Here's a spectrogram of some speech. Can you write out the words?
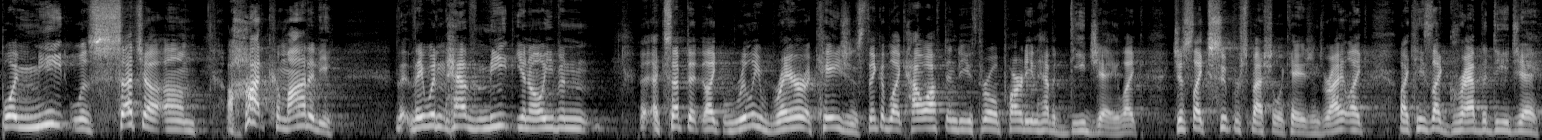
boy, meat was such a, um, a hot commodity. They wouldn't have meat, you know, even except at like really rare occasions. Think of like how often do you throw a party and have a DJ? Like just like super special occasions, right? Like, like he's like, grab the DJ,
